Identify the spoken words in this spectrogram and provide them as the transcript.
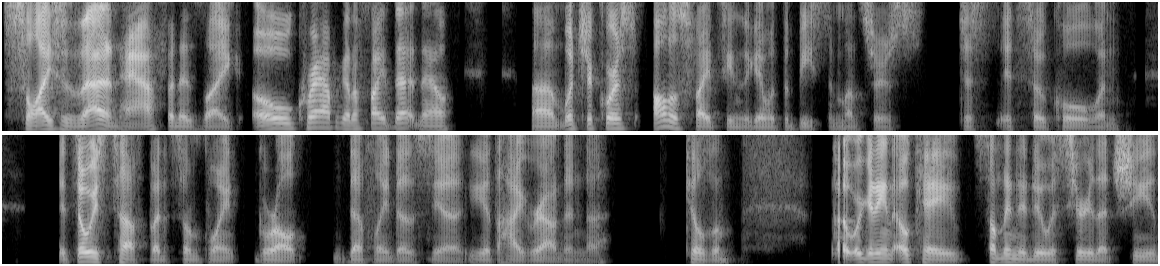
slices that in half and is like, oh crap, I gotta fight that now. Um, which, of course, all those fight scenes again with the beasts and monsters, just it's so cool. And it's always tough, but at some point, Geralt definitely does. Yeah, you get the high ground and uh, kills them. But we're getting okay, something to do with Ciri that she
